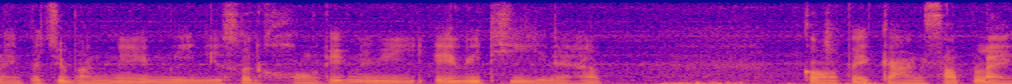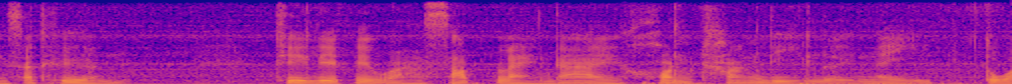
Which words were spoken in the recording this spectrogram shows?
ในปัจจุบันนี่มีในส่วนของเทคโนโลยี AVT นะครับ ก็เป็นการซับแรงสะเทือน ที่เรียกได้ว่าซับแรงได้ค่อนข้างดีเลยใน ตัว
